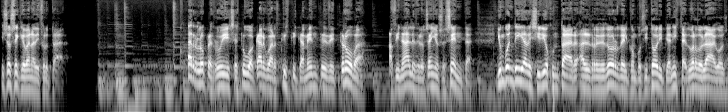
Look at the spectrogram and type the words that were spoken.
y yo sé que van a disfrutar. Carlos López Ruiz estuvo a cargo artísticamente de Trova a finales de los años 60 y un buen día decidió juntar alrededor del compositor y pianista Eduardo Lagos,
